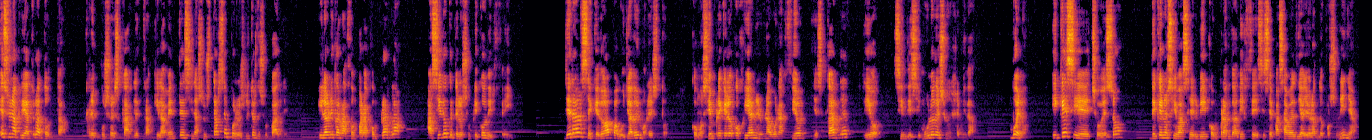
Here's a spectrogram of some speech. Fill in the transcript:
Es una criatura tonta, repuso Scarlett tranquilamente sin asustarse por los gritos de su padre. Y la única razón para comprarla ha sido que te lo suplicó Dircey. Gerald se quedó apabullado y molesto, como siempre que lo cogían en una buena acción, y Scarlett rió, sin disimulo de su ingenuidad. Bueno, ¿y qué si he hecho eso? ¿De qué nos iba a servir comprando a Dirce si se pasaba el día llorando por su niña?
